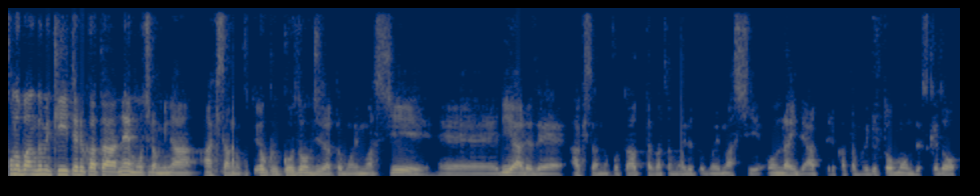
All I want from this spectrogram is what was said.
この番組聞いてる方はね、もちろんみんな、アキさんのことよくご存知だと思いますし、えーリアルでアキさんのこと会った方もいると思いますし、オンラインで会ってる方もいると思うんですけど、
